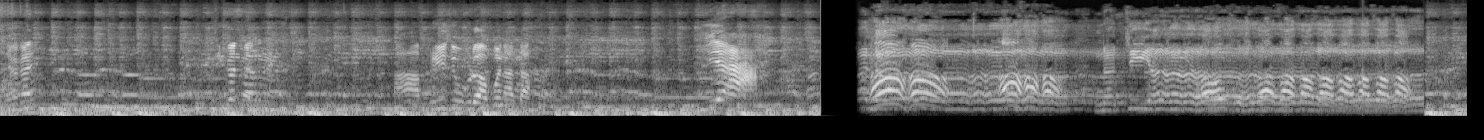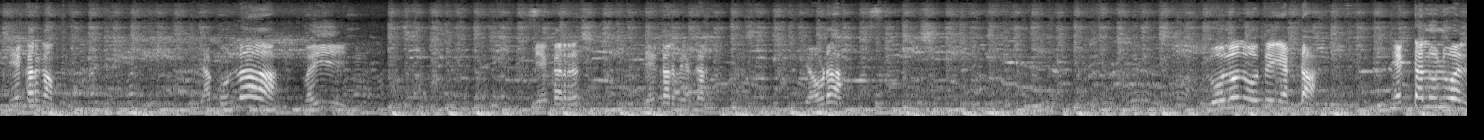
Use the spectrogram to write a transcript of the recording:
काय काय चिकन हा फ्रीज उघडू आपण आता या बेकार काम या कोणला भाई बेकार बेकार बेकार एवढा लोलोल होते एकटा. एकटा लोलवल.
